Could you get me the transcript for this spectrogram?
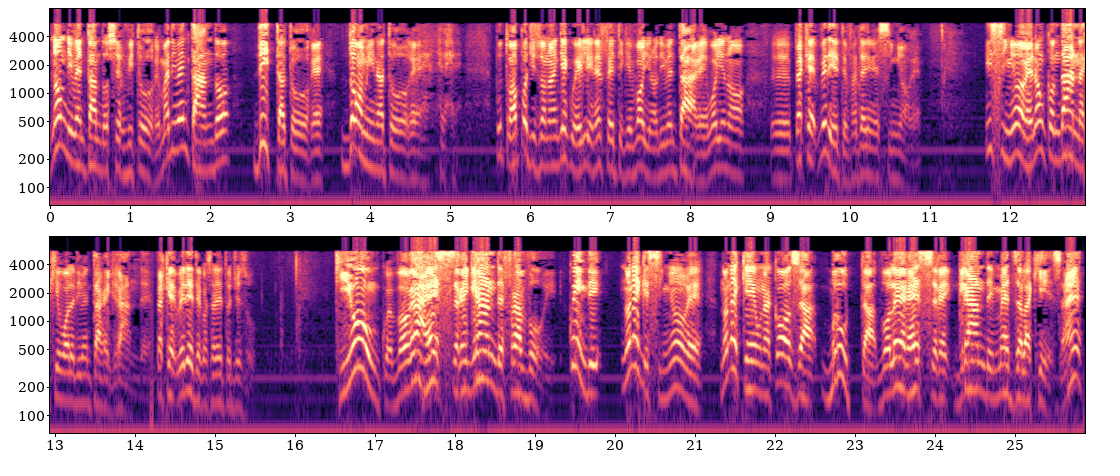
non diventando servitore, ma diventando dittatore, dominatore. Purtroppo ci sono anche quelli, in effetti, che vogliono diventare, vogliono, eh, perché vedete, fratelli del Signore, il Signore non condanna chi vuole diventare grande, perché vedete cosa ha detto Gesù. Chiunque vorrà essere grande fra voi. Quindi non è che il Signore, non è che è una cosa brutta voler essere grande in mezzo alla Chiesa, eh?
